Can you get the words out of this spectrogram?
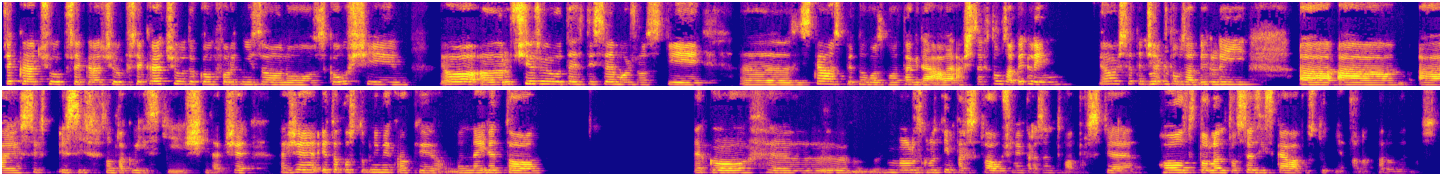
překračuju, překračuju, překračuju tu komfortní zónu, zkouším, jo, rozšiřuju ty, ty své možnosti, eh, získávám zpětnou vazbu a tak dále, až se v tom zabydlím, jo, až se ten člověk v tom zabydlí, a, a, a jestli, jestli v tom takový jistější. Takže, takže je to postupnými kroky. Jo. Nejde to jako e, lusknutím prstu a už mi prezentovat. Prostě hold, tohle to se získává postupně, ta, dovednost.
